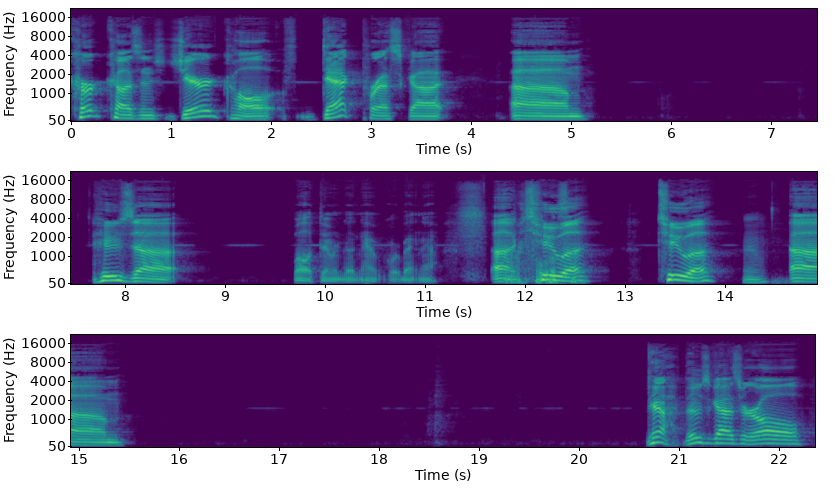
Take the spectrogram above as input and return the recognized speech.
Kirk Cousins, Jared Call, Dak Prescott, um, who's uh, well, Denver doesn't have a quarterback now. Uh, Russell Tua. Tua, um, yeah, those guys are all.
